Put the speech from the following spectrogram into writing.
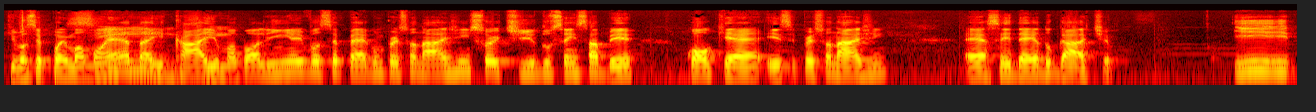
Que você põe uma Sim, moeda e cai sim. uma bolinha e você pega um personagem sortido sem saber qual que é esse personagem. Essa é a ideia do gacha. E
